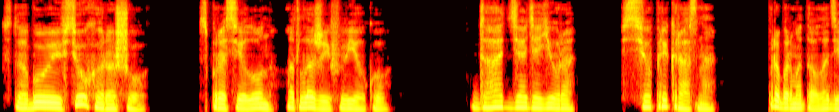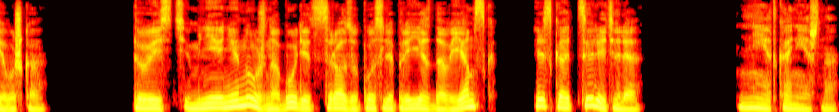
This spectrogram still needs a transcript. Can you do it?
с тобой все хорошо?» – спросил он, отложив вилку. «Да, дядя Юра, все прекрасно», – пробормотала девушка. «То есть мне не нужно будет сразу после приезда в Ямск искать целителя?» «Нет, конечно.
